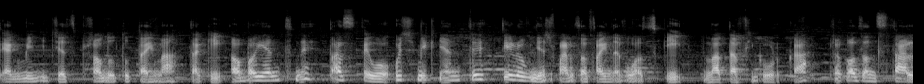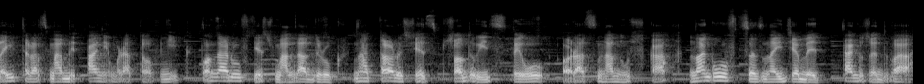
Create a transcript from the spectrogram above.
Jak widzicie, z przodu tutaj ma taki obojętny, a z tyłu uśmiechnięty i również bardzo fajne włoski ma ta figurka. Przechodząc dalej, teraz mamy panią ratownik. Ona również ma nadruk na torsie z przodu i z tyłu oraz na nóżkach. Na główce znajdziemy także dwa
